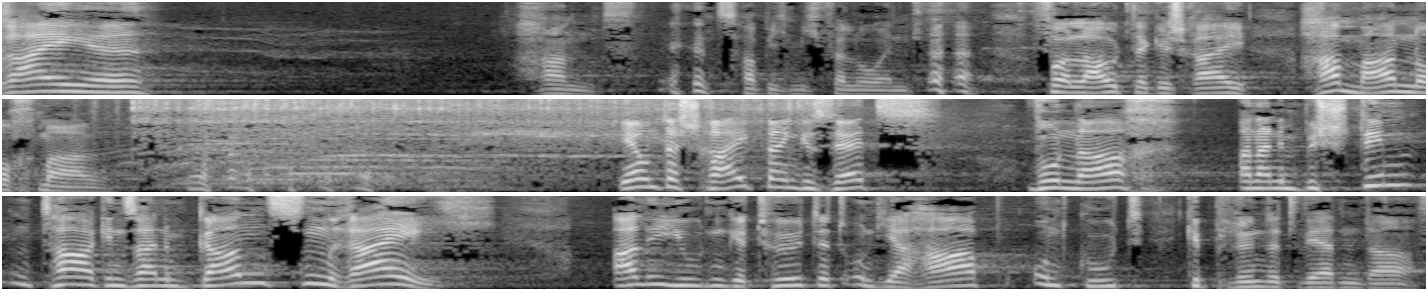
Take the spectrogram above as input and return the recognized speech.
freie Hand. Jetzt habe ich mich verloren. Vor lauter Geschrei. Haman nochmal. er unterschreibt ein Gesetz, wonach an einem bestimmten Tag in seinem ganzen Reich alle Juden getötet und ihr Hab und Gut geplündert werden darf.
